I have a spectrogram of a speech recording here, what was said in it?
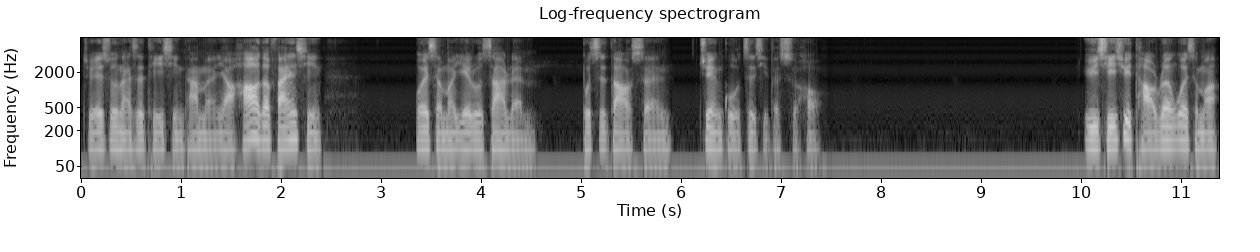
主耶稣乃是提醒他们要好好的反省，为什么耶路撒冷不知道神眷顾自己的时候，与其去讨论为什么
